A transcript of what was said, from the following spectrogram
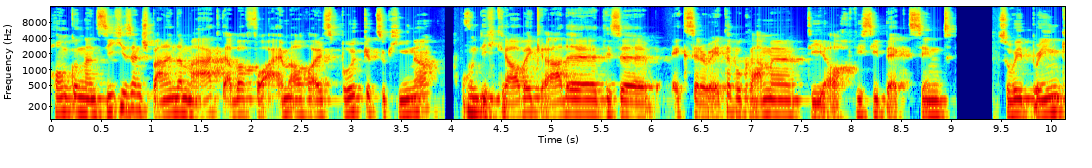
Hongkong an sich ist ein spannender Markt, aber vor allem auch als Brücke zu China. Und ich glaube, gerade diese Accelerator-Programme, die auch VC-backed sind, so wie Brink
